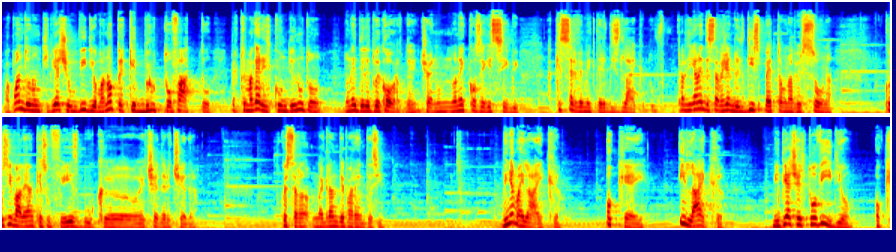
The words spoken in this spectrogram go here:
Ma quando non ti piace un video, ma non perché è brutto fatto, perché magari il contenuto non è delle tue corde, cioè non, non è cose che segui. A che serve mettere dislike? Tu praticamente stai facendo il dispetto a una persona. Così vale anche su Facebook, eh, eccetera, eccetera. Questa era una grande parentesi. Veniamo ai like. Ok, il like. Mi piace il tuo video. Ok,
